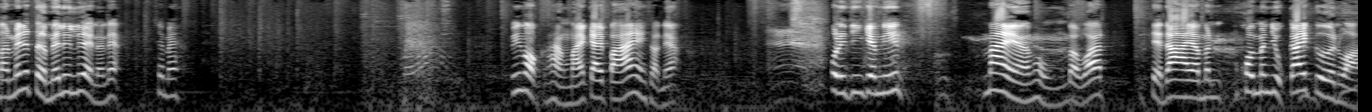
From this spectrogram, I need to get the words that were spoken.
มันไม่ได้เติมได้เรื่อยๆนะเนี่ย ใช่ไหมวิ่งออกห่างไม้ไกลไปช็อตเนี้ย คนจริงๆเกมนี้ ไม่อะผมแบบว่าเสียดายอะมันคนมันอยู่ใกล้เกินว่ะ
